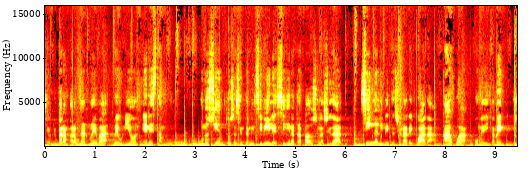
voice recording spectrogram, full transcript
se preparan para una nueva reunión en Estambul. Unos 160.000 civiles siguen atrapados en la ciudad sin la alimentación adecuada, agua o medicamentos.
